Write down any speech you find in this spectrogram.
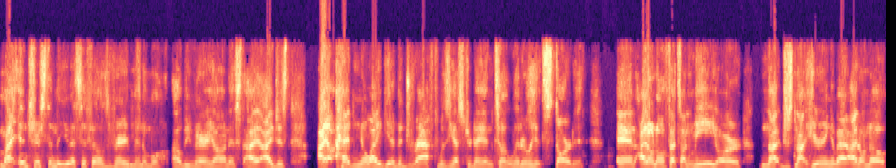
My interest in the USFL is very minimal. I'll be very honest. I, I just, I had no idea the draft was yesterday until literally it started and I don't know if that's on me or not just not hearing about it. I don't know,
